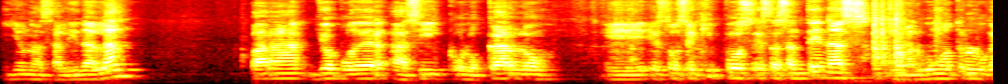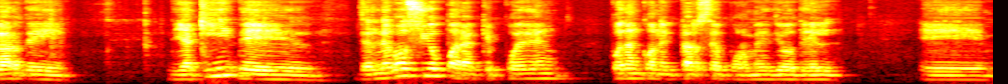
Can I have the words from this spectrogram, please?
y una salida LAN para yo poder así colocarlo eh, estos equipos, estas antenas en algún otro lugar de, de aquí, del negocio, para que pueden, puedan conectarse por medio del, eh,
